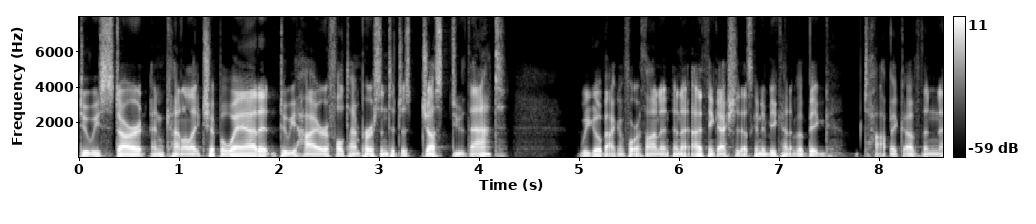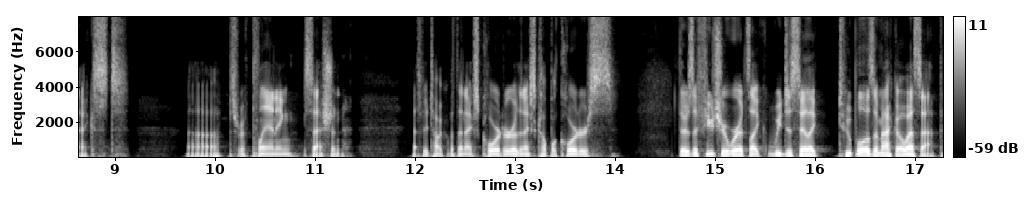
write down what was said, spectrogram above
Do we start and kind of like chip away at it? Do we hire a full time person to just just do that? We go back and forth on it, and I- I think actually that's going to be kind of a big topic of the next uh, sort of planning session as we talk about the next quarter or the next couple quarters. There's a future where it's like we just say like Tuple is a Mac OS app.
